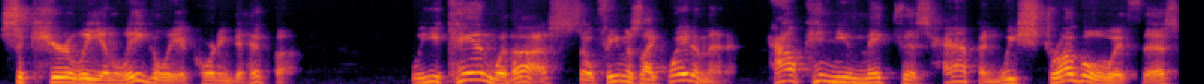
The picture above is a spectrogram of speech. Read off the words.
securely and legally according to HIPAA. Well, you can with us. So FEMA's like, wait a minute, how can you make this happen? We struggle with this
